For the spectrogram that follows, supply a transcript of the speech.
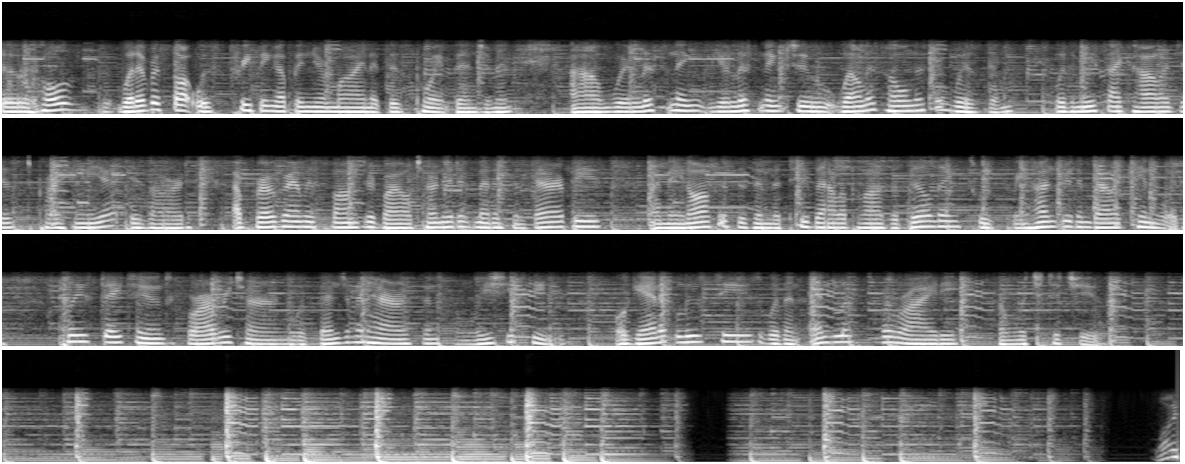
So hold whatever thought was creeping up in your mind at this point, Benjamin. Um, we're listening. You're listening to Wellness, Wholeness, and Wisdom with me, psychologist Parthenia Izzard. Our program is sponsored by Alternative Medicine Therapies. Our main office is in the Two Bala Plaza building, Suite 300 in Bala Cynwyd. Please stay tuned for our return with Benjamin Harrison from Rishi Teas, organic loose teas with an endless variety from which to choose.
